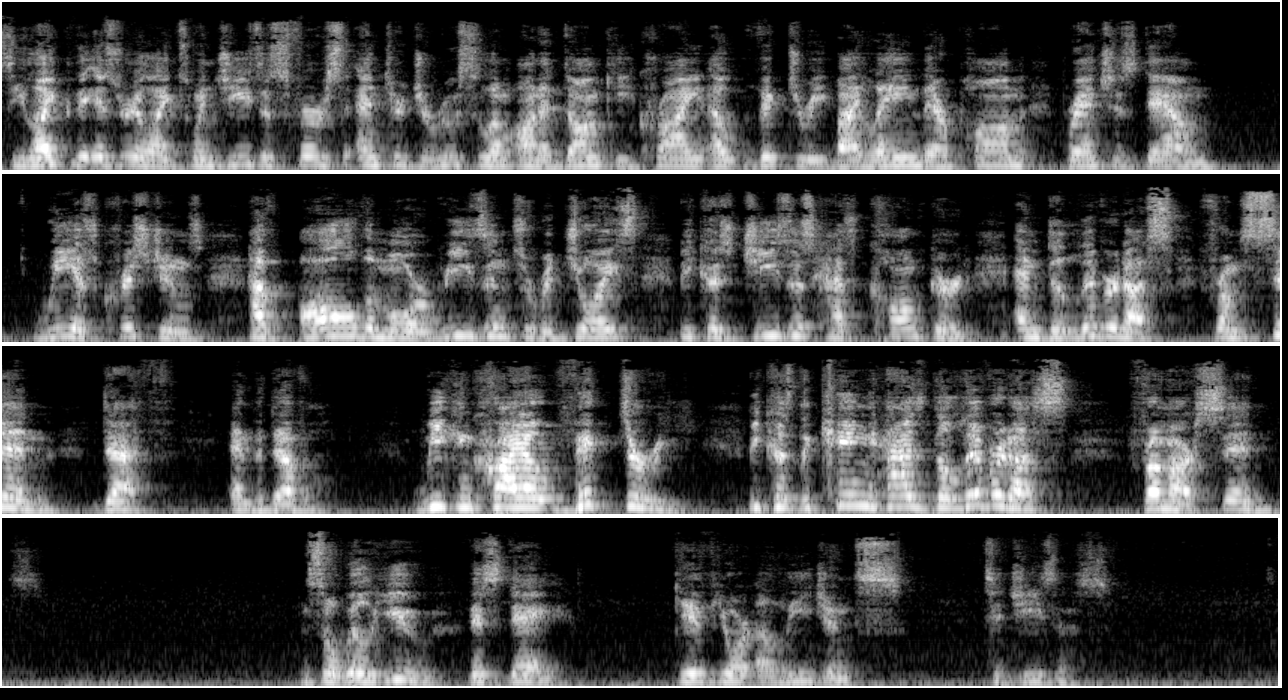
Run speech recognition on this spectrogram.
See, like the Israelites, when Jesus first entered Jerusalem on a donkey, crying out victory by laying their palm branches down, we as Christians have all the more reason to rejoice because Jesus has conquered and delivered us from sin, death, and the devil we can cry out victory because the King has delivered us from our sins. And so, will you this day give your allegiance to Jesus?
